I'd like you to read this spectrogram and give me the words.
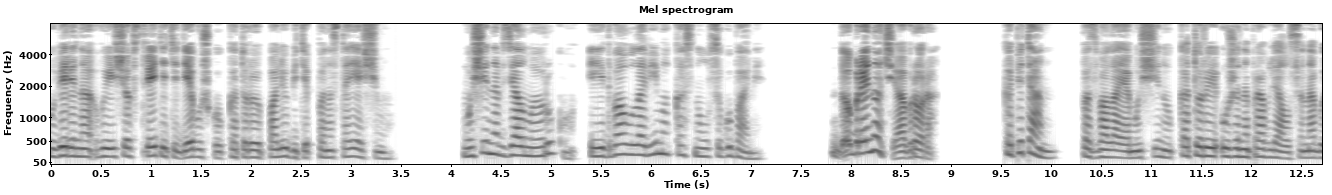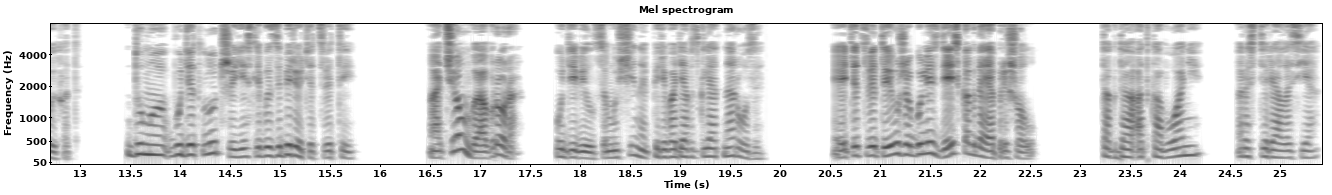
Уверена, вы еще встретите девушку, которую полюбите по-настоящему. Мужчина взял мою руку и едва уловимо коснулся губами. «Доброй ночи, Аврора!» «Капитан!» — позвала я мужчину, который уже направлялся на выход. «Думаю, будет лучше, если вы заберете цветы». «О чем вы, Аврора?» — удивился мужчина, переводя взгляд на розы. «Эти цветы уже были здесь, когда я пришел. «Тогда от кого они?» — растерялась я.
